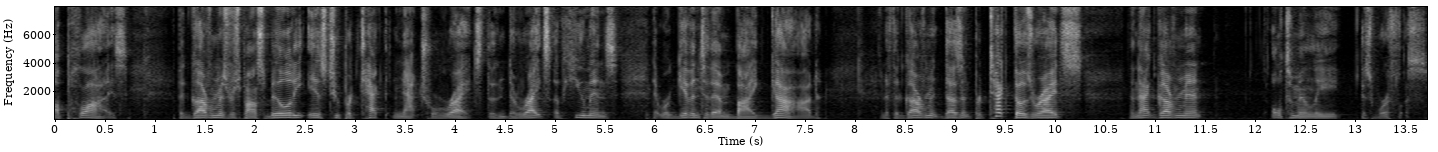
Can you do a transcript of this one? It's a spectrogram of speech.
applies. The government's responsibility is to protect natural rights, the, the rights of humans that were given to them by God. And if the government doesn't protect those rights, then that government ultimately is worthless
